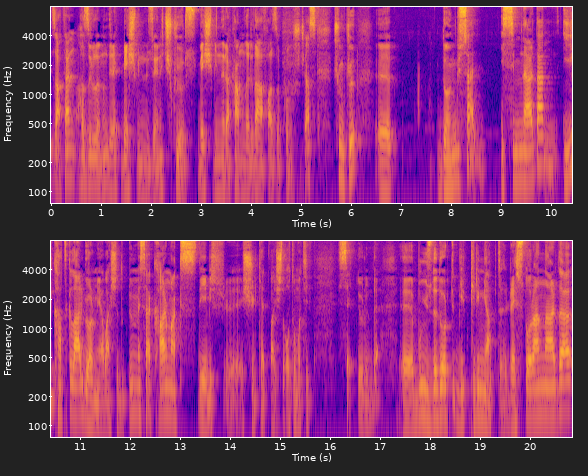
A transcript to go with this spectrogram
zaten hazırlanın direkt 5000'in üzerine çıkıyoruz. 5000'li rakamları daha fazla konuşacağız. Çünkü e, döngüsel isimlerden iyi katkılar görmeye başladık. Dün mesela CarMax diye bir e, şirket var işte otomotiv sektöründe. E, bu %4'lük bir prim yaptı. Restoranlarda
